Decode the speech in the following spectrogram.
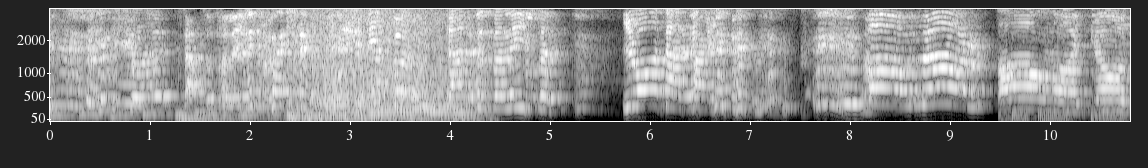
Plum. So, That's a policeman. That's a policeman. You are that mate. oh no. oh my god,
